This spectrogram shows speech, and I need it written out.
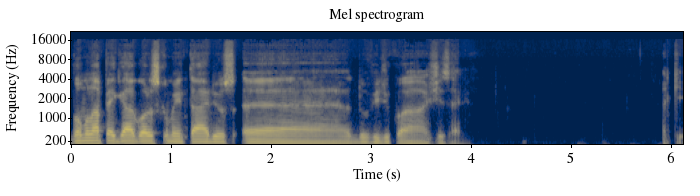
Vamos lá pegar agora os comentários é, do vídeo com a Gisele. Aqui.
